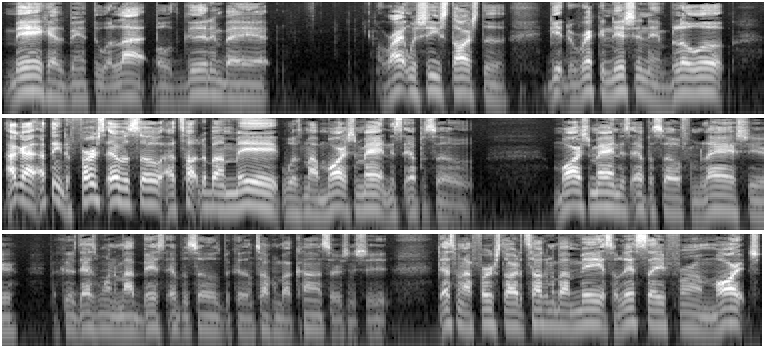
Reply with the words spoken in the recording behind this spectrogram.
Meg has been through a lot, both good and bad. Right when she starts to get the recognition and blow up, I got I think the first episode I talked about Meg was my March Madness episode. March Madness episode from last year because that's one of my best episodes because I'm talking about concerts and shit. That's when I first started talking about Meg. So let's say from March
